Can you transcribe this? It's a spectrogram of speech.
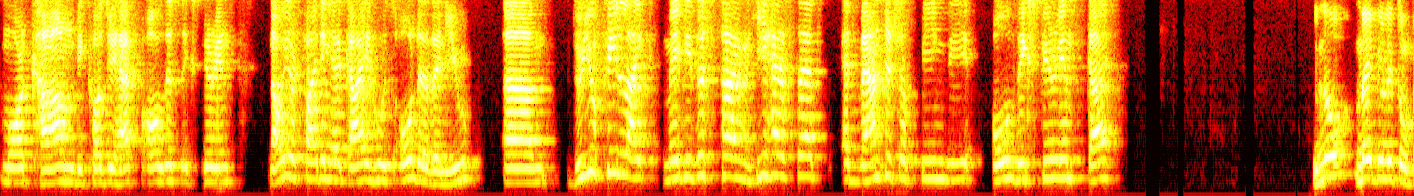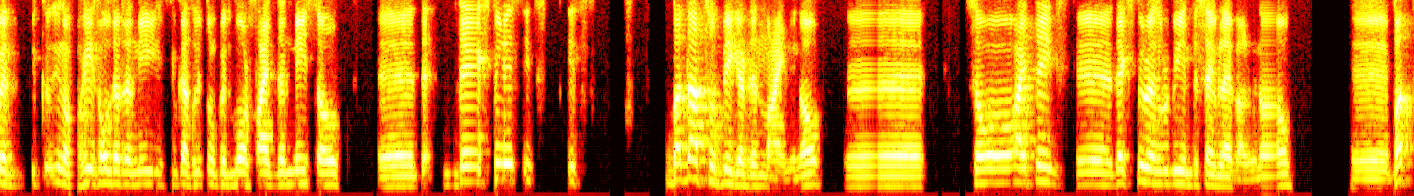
more calm because you have all this experience. now you're fighting a guy who's older than you. Um, do you feel like maybe this time he has that advantage of being the old, experienced guy? You know, maybe a little bit because you know he's older than me. He got a little bit more fights than me, so uh, the, the, experience it's it's, but not so bigger than mine. You know, uh, so I think uh, the experience will be in the same level. You know, uh, but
